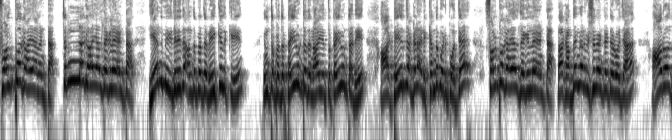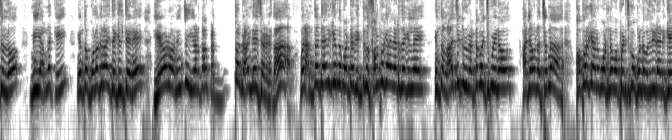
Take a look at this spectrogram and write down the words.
స్వల్ప గాయాలంట చిన్న గాయాలు తగిలాయంట. ఏంది మీకు తెలియదు అంత పెద్ద వెహికల్కి ఇంత పెద్ద టైర్ ఉంటుంది నా ఎత్తు టైర్ ఉంటుంది ఆ టైర్ దగ్గర ఆయన కింద పడిపోతే స్వల్ప గాయాలు తగిలినాయంట. నాకు అర్థం కాని విషయం ఏంటంటే రోజా ఆ రోజుల్లో మీ అన్నకి ఇంత గులకరాయి తగిలితేనే ఏడో నుంచి ఏడు దాకా పెద్ద బ్యాండ్ వేసాడు కదా. మరి అంత టైర్ కింద పడ్డ వ్యక్తికి స్వల్ప గాయాలు ఎట తగిలినాయి? ఇంత లాజిక్ నువ్వు ఎట్టమర్చిపోయినావు అదేమన్నా చిన్న కొబ్బరికాయ అనుకుంటున్నావా పడుచుకోకుండా వదిలేయడానికి?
